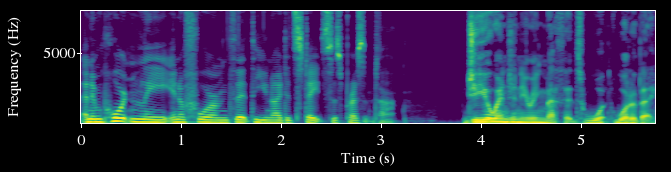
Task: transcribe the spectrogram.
and importantly, in a forum that the United States is present at. Geoengineering methods, what, what are they?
